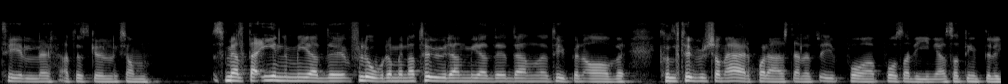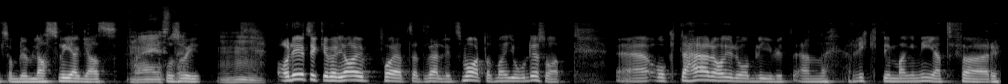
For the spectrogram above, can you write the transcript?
till att det skulle liksom smälta in med floran, med naturen, med den typen av kultur som är på det här stället på, på Sardinia så att det inte liksom blev Las Vegas. Nej, och så vidare. Mm -hmm. Och det tycker väl jag är på ett sätt väldigt smart att man gjorde så. Eh, och det här har ju då blivit en riktig magnet för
